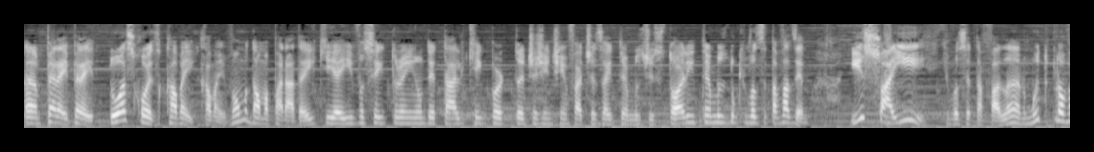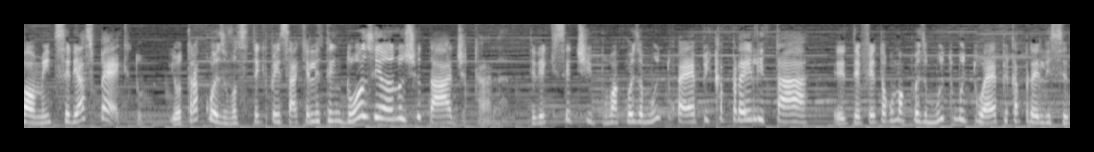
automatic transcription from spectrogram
Ah, peraí, peraí. Duas coisas. Calma aí, calma aí. Vamos dar uma parada aí, que aí você entrou em um detalhe que é importante a gente enfatizar em termos de história e em termos do que você tá fazendo. Isso aí que você tá falando, muito provavelmente seria aspecto. E outra coisa, você tem que pensar que ele tem 12 anos de idade, cara. Teria que ser tipo uma coisa muito épica para ele tá, ele ter feito alguma coisa muito muito épica para ele se,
